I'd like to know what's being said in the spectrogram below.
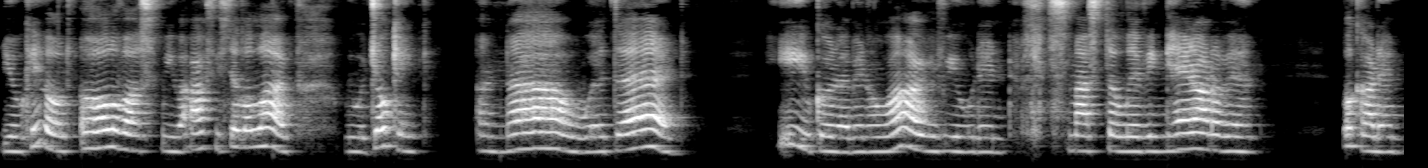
You killed all of us. We were actually still alive. We were joking. And now we're dead. You could have been alive if you didn't smash the living head out of him. Look at him.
